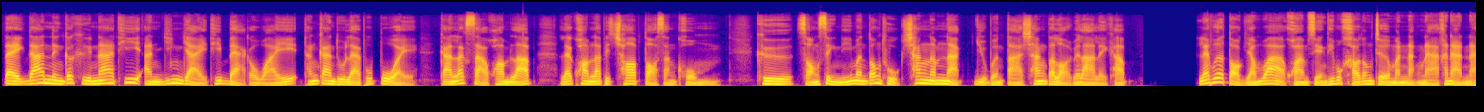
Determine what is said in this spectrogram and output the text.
แต่อีกด้านหนึ่งก็คือหน้าที่อันยิ่งใหญ่ที่แบกเอาไว้ ทั้งการดูแลผู้ป่วย การรักษาความลับ และความรับผิดชอบต่อสังคม คือสองสิ่งนี้มันต้องถูกชั่งน้ำหนักอยู่บนตาช่างตลอดเวลาเลยครับ และเพื่อตอกย้ำว่าความเสี่ยงที่พวกเขาต้องเจอมันหนักหนาขนาดไหน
